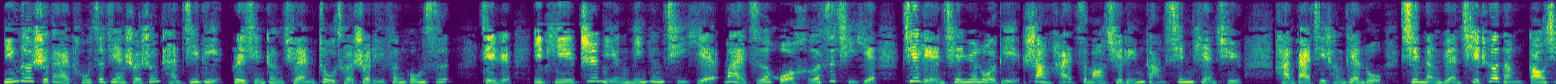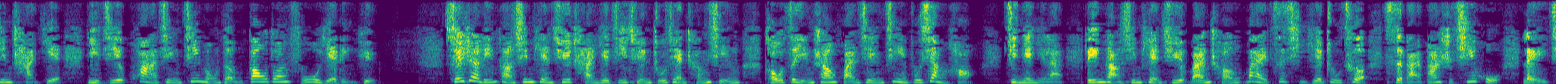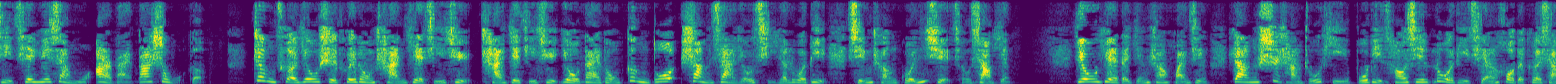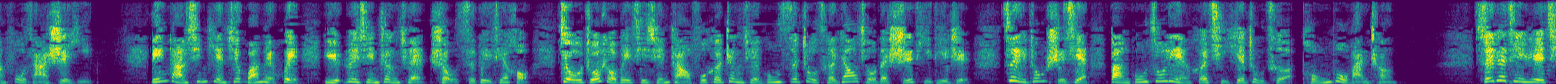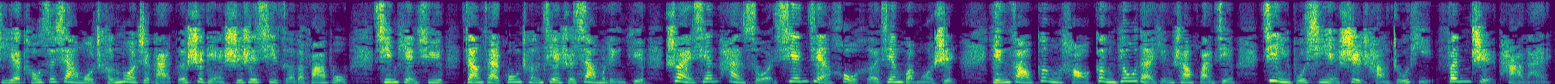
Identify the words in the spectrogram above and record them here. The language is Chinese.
宁德时代投资建设生产基地瑞信证券注册设立分公司。近日，一批知名民营企业、外资或合资企业接连签约落地上海自贸区临港新片区，涵盖集成电路、新能源汽车等高新产业以及跨境金融等高端服务业领域。随着临港新片区产业集群逐渐成型，投资营商环境进一步向好。今年以来，临港新片区完成外资企业注册四百八十七户，累计签约项目二百八十五个。政策优势推动产业集聚，产业集聚又带动更多上下游企业落地，形成滚雪球效应。优越的营商环境让市场主体不必操心落地前后的各项复杂事宜。临港新片区管委会与瑞信证券首次对接后，就着手为其寻找符合证券公司注册要求的实体地址，最终实现办公租赁和企业注册同步完成。随着近日企业投资项目承诺制改革试点实施细则的发布，新片区将在工程建设项目领域率先探索先建后核监管模式，营造更好更优的营商环境，进一步吸引市场主体纷至沓来。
